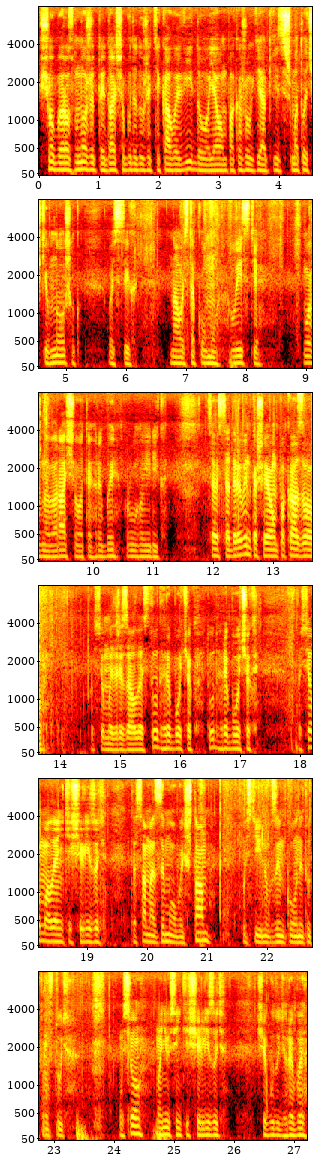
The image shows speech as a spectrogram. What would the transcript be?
Щоб розмножити, далі буде дуже цікаве відео. Я вам покажу, як із шматочків ножок, ось цих, на ось такому листі можна вирощувати гриби круглий рік. Це ось ця деревинка, що я вам показував. Ось ми зрізали ось тут грибочок, тут грибочок. Ось маленькі ще лізуть. Те саме зимовий штам. Постійно взимку вони тут ростуть. Ось манюсінькі ще лізуть, ще будуть гриби.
